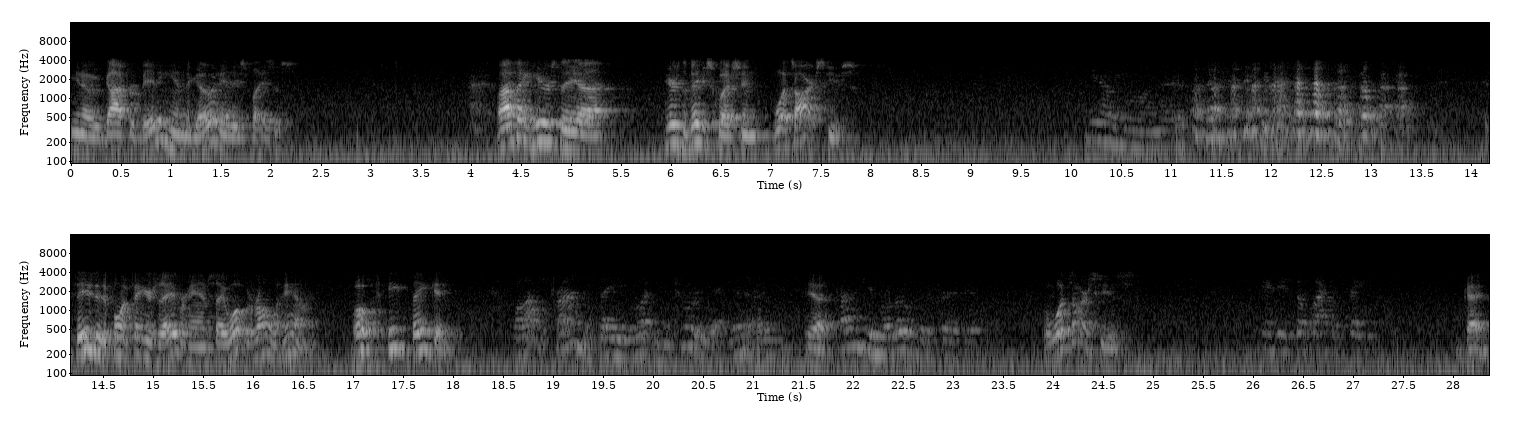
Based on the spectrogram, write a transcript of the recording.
you know, God forbidding him to go any of these places. Well, I think here's the uh, here's the biggest question: What's our excuse? You don't even wanna know. It's easy to point fingers at Abraham and say, "What was wrong with him? What was he thinking?" Well, I was trying to say he wasn't mature yet, you know. Yeah. Trying to give him a little bit of credit. Well, what's our excuse? Maybe it's a lack of faith. Okay.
